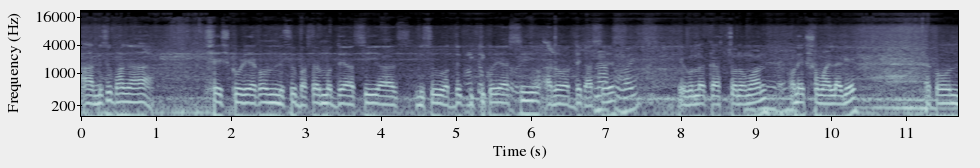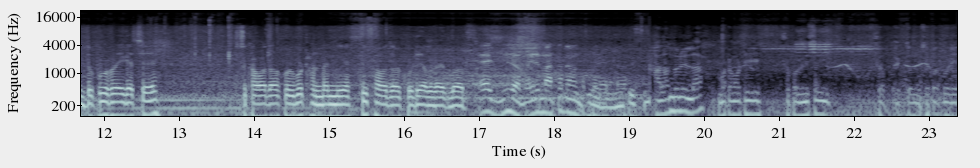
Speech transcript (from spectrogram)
আর নিচু ভাঙা শেষ করে এখন নিচু বাসার মধ্যে আছি। আর নিচু অর্ধেক বিক্রি করে আসছি। আরও অর্ধেক আছে। ভাই। এগুলা কাজ চলমান অনেক সময় লাগে। এখন দুপুর হয়ে গেছে কিছু খাওয়া দাওয়া করব ঠান্ডা নিয়ে আসছি খাওয়া দাওয়া করে আমরা একবার আলহামদুলিল্লাহ মোটামুটি সকল নিচেই সব একদম চেপা করে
